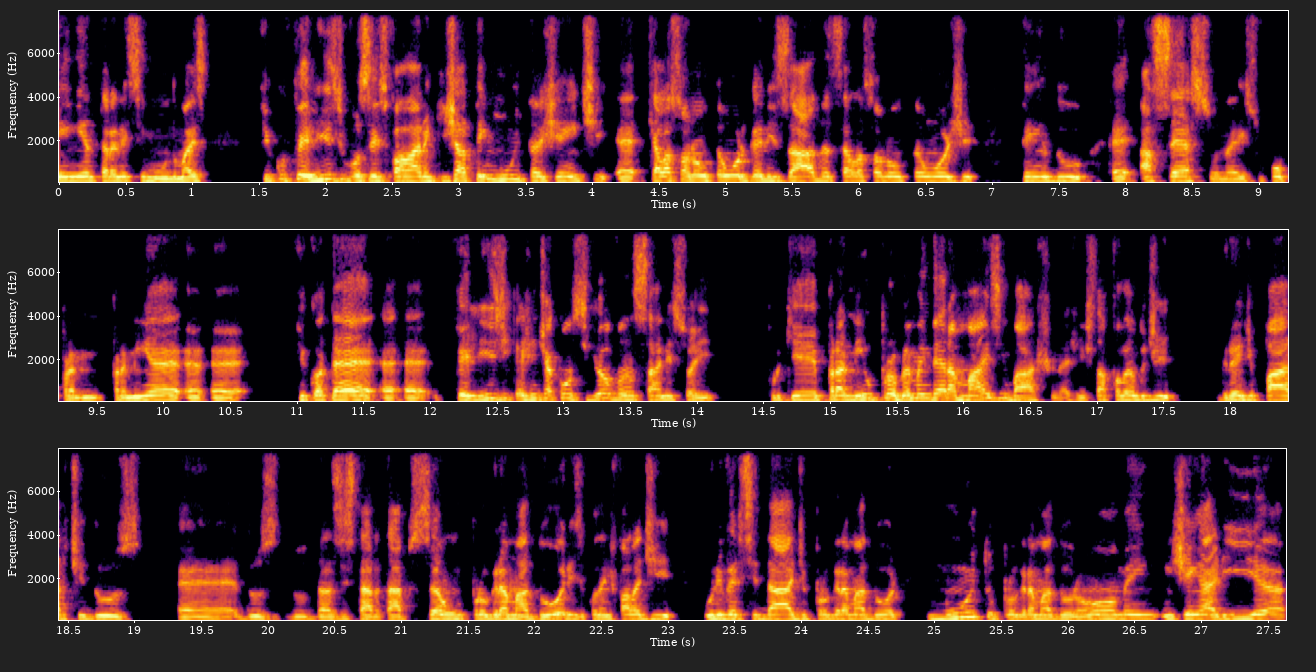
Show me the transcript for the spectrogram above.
em entrar nesse mundo. Mas fico feliz de vocês falarem que já tem muita gente, é, que elas só não estão organizadas, elas só não estão hoje tendo é, acesso, né? Isso, pô, para mim é, é, é, Fico até é, feliz de que a gente já conseguiu avançar nisso aí, porque para mim o problema ainda era mais embaixo, né? A gente está falando de grande parte dos, é, dos, do, das startups são programadores, e quando a gente fala de universidade, programador, muito programador homem, engenharia,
